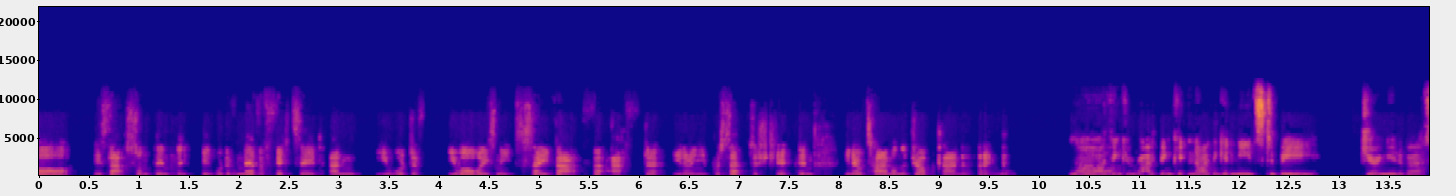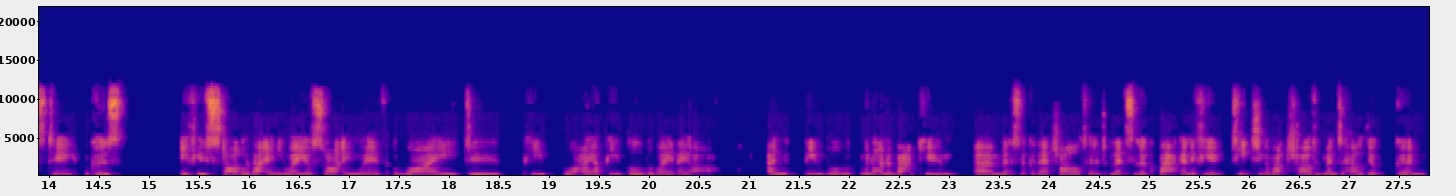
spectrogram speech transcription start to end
Or is that something that it would have never fitted and you would have you always need to save that for after, you know, in your preceptorship and, you know, time on the job kind of thing? No, I think you're right. I think it, no, I think it needs to be during university because if you start with that anyway, you're starting with why do people why are people the way they are? And people, we're not in a vacuum. Um, let's look at their childhood. Let's look back. And if you're teaching about childhood mental health, you're going,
